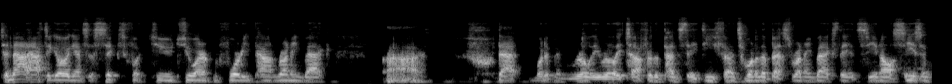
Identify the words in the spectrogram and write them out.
to not have to go against a six foot two, 240 pound running back, uh, that would have been really, really tough for the Penn State defense. One of the best running backs they had seen all season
